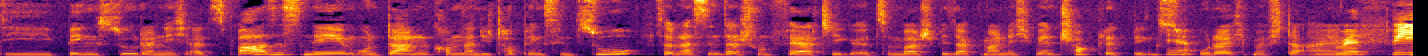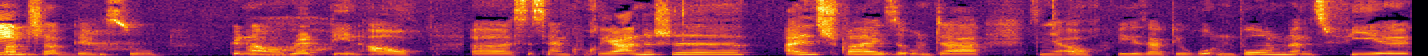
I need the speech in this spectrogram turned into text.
die Bingsu dann nicht als Basis nehmen und dann kommen dann die Toppings hinzu, sondern das sind dann schon fertige. Zum Beispiel sagt man, ich will ein Chocolate Bingsu Ja. oder ich möchte ein Red Bean. Matcha Bingsu. Genau, Red Bean auch. Äh, es ist ja eine koreanische Eisspeise und da sind ja auch, wie gesagt, die roten Bohnen ganz viel,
